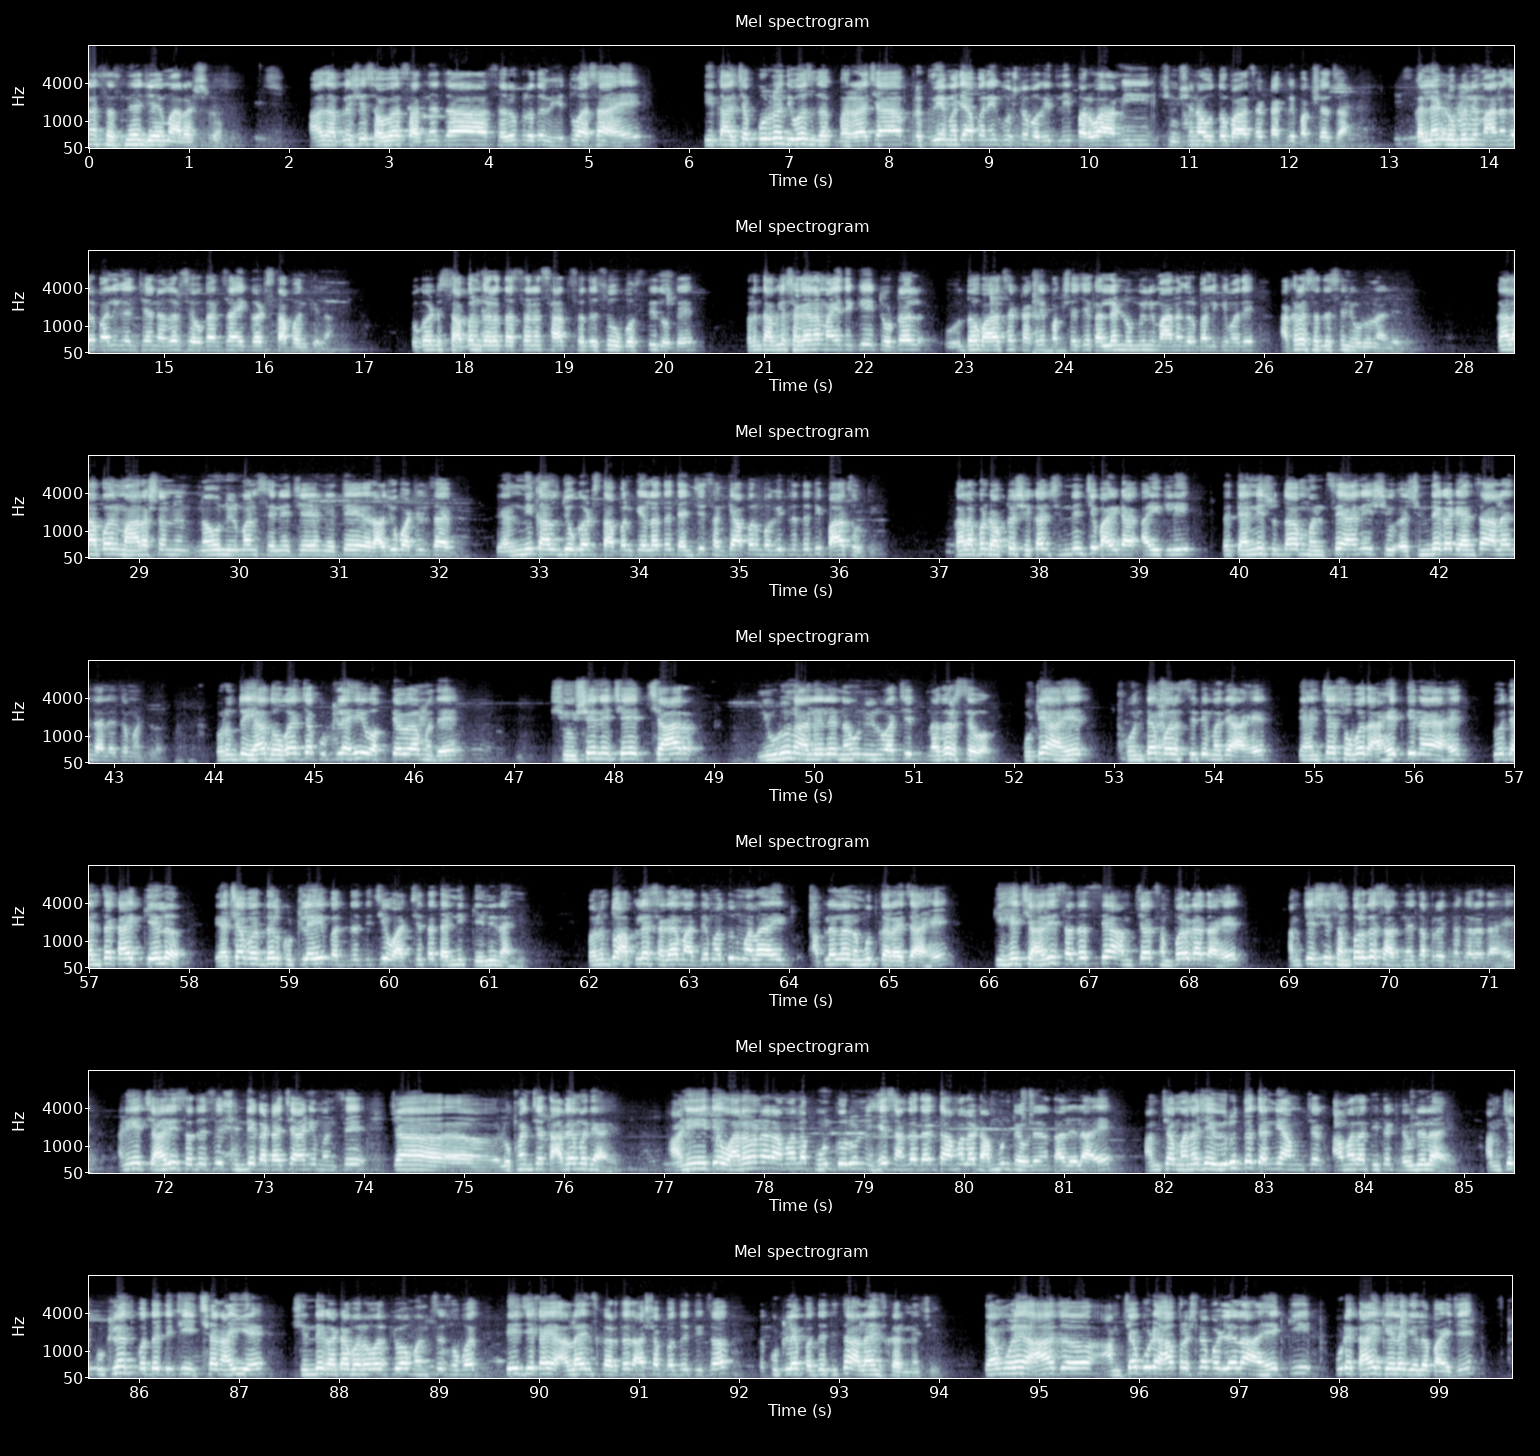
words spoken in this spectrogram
ना सस्ने जय महाराष्ट्र. आज आपल्याशी संवाद साधण्याचा सर्वप्रथम हेतू असा आहे की कालच्या पूर्ण दिवस भराच्या प्रक्रियेमध्ये आपण एक गोष्ट बघितली. परवा आम्ही शिवसेना उद्धव बाळासाहेब ठाकरे पक्षाचा कल्याण डोंबिवली महानगरपालिकेच्या नगरसेवकांचा एक गट स्थापन केला. तो गट स्थापन करत असताना सात सदस्य उपस्थित होते. परंतु आपल्या सगळ्यांना माहिती आहे की टोटल उद्धव बाळासाहेब ठाकरे पक्षाचे कल्याण डोंबिवली महानगरपालिकेमध्ये अकरा सदस्य निवडून आलेले. काल आपण महाराष्ट्र नवनिर्माण सेनेचे नेते राजू पाटील साहेब यांनी काल जो गट स्थापन केला तर त्यांची संख्या आपण बघितली तर ती पाच होती. काल आपण डॉक्टर श्रीकांत शिंदेची बाईट ऐकली तर त्यांनी सुद्धा मनसे आणि शिंदे गट यांचा अलायन झाल्याचं म्हटलं. परंतु ह्या दोघांच्या कुठल्याही वक्तव्यामध्ये शिवसेनेचे चार निवडून आलेले नवनिर्वाचित नगरसेवक कुठे आहेत कोणत्या परिस्थितीमध्ये आहेत त्यांच्यासोबत आहेत की नाही आहेत किंवा त्यांचं काय केलं याच्याबद्दल कुठल्याही पद्धतीची वाच्यता त्यांनी केली नाही. परंतु आपल्या सगळ्या माध्यमातून मला एक आपल्याला नमूद करायचं आहे की हे चारही सदस्य आमच्या संपर्कात आहेत आमच्याशी संपर्क साधण्याचा प्रयत्न करत आहेत आणि हे चारही सदस्य शिंदे गटाच्या आणि मनसेच्या लोकांच्या ताब्यामध्ये आहेत. आणि ते वारंवार आम्हाला फोन करून हे सांगत आहेत की आम्हाला डांबून ठेवण्यात आलेलं आहे. आमच्या मनाच्या विरुद्ध त्यांनी आमच्या आम्हाला तिथे ठेवलेलं आहे. आमचे कुठल्याच पद्धतीची इच्छा नाहीये शिंदे गटाबरोबर किंवा मनसे सोबत ते जे काही अलायन्स करतात अशा पद्धतीचं कुठल्या पद्धतीचं अलायन्स करण्याची. त्यामुळे आज आमच्या पुढे हा प्रश्न पडलेला आहे की पुढे काय केलं गेलं पाहिजे.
